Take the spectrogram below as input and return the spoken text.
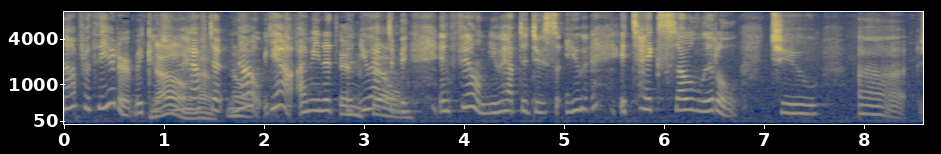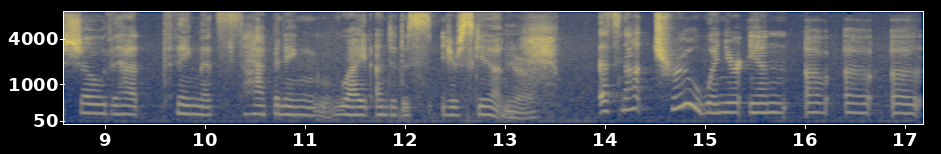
not for theater because No, you have no. to No. no, yeah. I mean, it, In but you have to be in film. You have to do so, you. It takes so little to uh, show that thing that's happening right under this your skin. Yeah. That's not true when you're in a, a, a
